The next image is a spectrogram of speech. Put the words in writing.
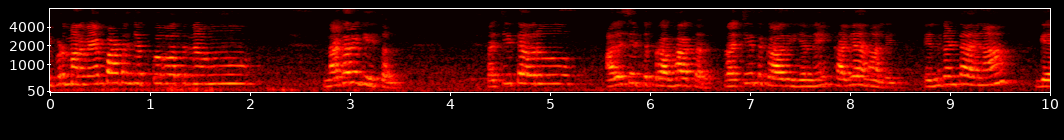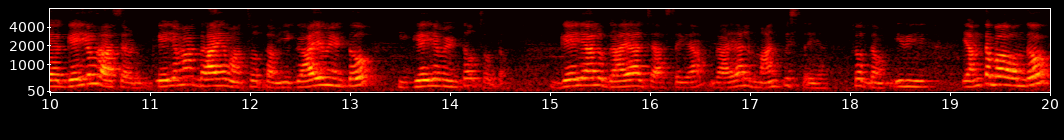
ఇప్పుడు మనం ఏం పాఠం చెప్పుకోబోతున్నాము? నగర గీతం. రచయిత ఎవరు? అలశెట్టి ప్రభాకర్. రచయిత కాదు ఇవన్నీ కవ్యానాలి ఎందుకంటే ఆయన గే- గేయం రాశాడు. గేయమా గాయమా చూద్దాం. ఈ గాయం ఏంటో ఈ గేయం ఏంటో చూద్దాం. గేయాలు గాయాలు చేస్తాయా? గాయాలు మాన్పిస్తాయా? చూద్దాం. ఇది ఎంత బాగుందో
